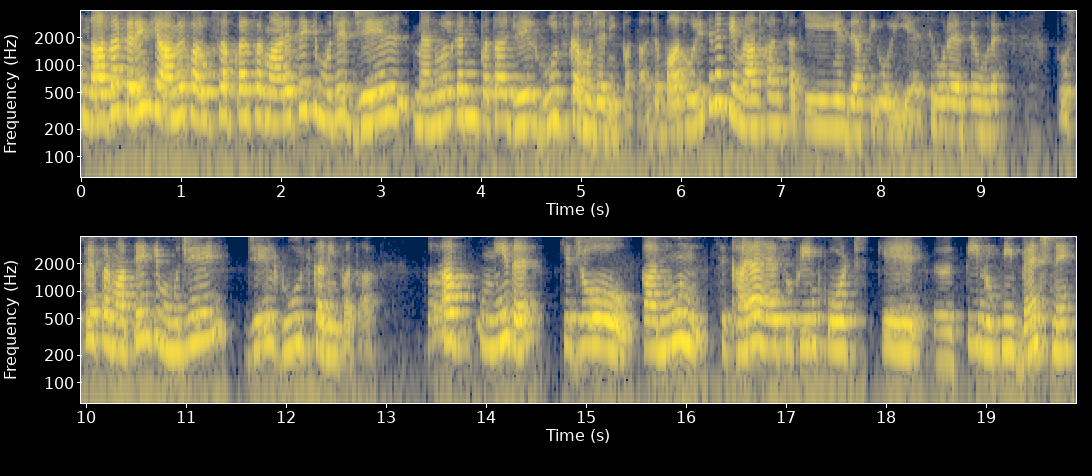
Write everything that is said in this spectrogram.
अंदाज़ा करें कि आमिर फ़ारूक साहब कल फरमा रहे थे कि मुझे जेल मैनुअल का नहीं पता, जेल रूल्स का मुझे नहीं पता। जब बात हो रही थी ना कि इमरान खान के साथ ये ये ज़्यादती हो रही है, ऐसे हो रहा है, ऐसे हो रहा है तो उस पर फरमाते हैं कि मुझे जेल रूल्स का नहीं पता। तो अब उम्मीद है कि जो कानून सिखाया है सुप्रीम कोर्ट के तीन रुकनी बेंच ने,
